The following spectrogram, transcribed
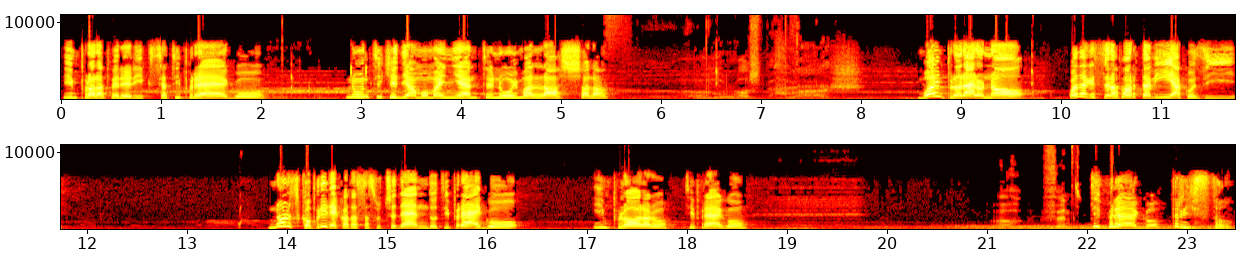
Implora per Erixia, ti prego. Non ti chiediamo mai niente noi, ma lasciala. Vuoi implorare o no? Guarda che se la porta via così. Non scoprire cosa sta succedendo, ti prego. Imploralo, ti prego. Ti prego, Tristo.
